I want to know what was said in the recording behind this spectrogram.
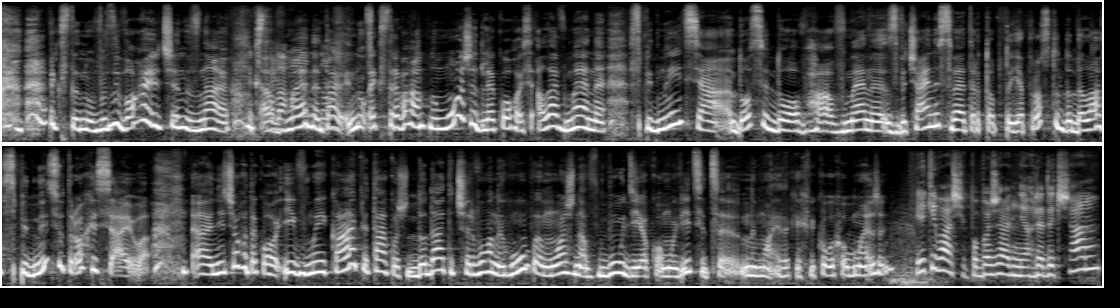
екстра- ну, визиваючи, не знаю. В мене так ну екстравагантно може для когось, але в мене спідниця досить довга. В мене звичайний светр. Тобто я просто додала в спідницю трохи сяйва. Е, нічого такого. І в мейкапі також додати червоні губи можна в будь-якому віці. Це немає таких вікових обмежень. Які ваші побажання глядачам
